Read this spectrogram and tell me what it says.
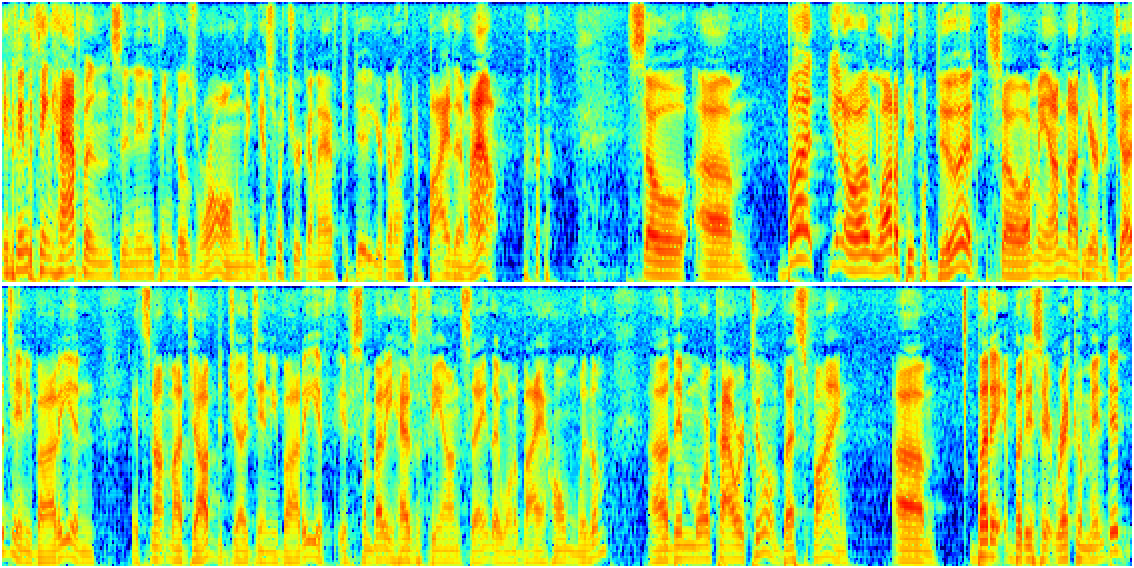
if anything happens and anything goes wrong, then guess what you're going to have to do? You're going to have to buy them out. so um, but, you know, a lot of people do it. So, I mean, I'm not here to judge anybody, and it's not my job to judge anybody. If, if somebody has a fiance they want to buy a home with them, uh, then more power to them. That's fine. Um, but, it, but is it recommended?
